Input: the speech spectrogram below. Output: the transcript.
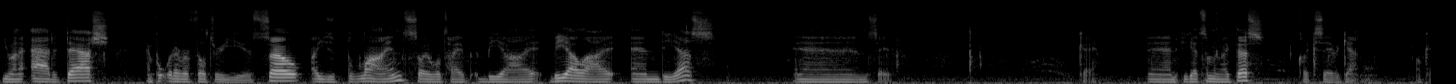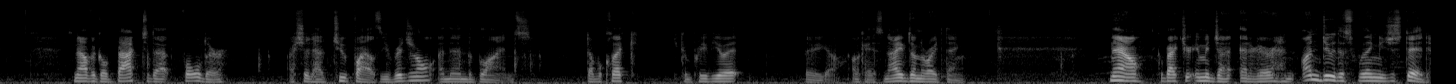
you want to add a dash and put whatever filter you use. So I use blinds so I will type B-I B-L-I-N-D-S and save and if you get something like this, click Save Again. Okay. So now if I go back to that folder, I should have two files, the original and then the blinds. Double click, you can preview it. There you go. Okay, so now you've done the right thing. Now, go back to your image editor and undo this thing you just did.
